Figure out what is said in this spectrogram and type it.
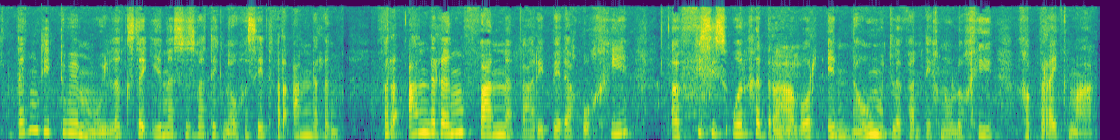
Ek dink die twee moeilikste een is soos wat ek nou gesê het verandering. Verandering van waar die pedagogie uh, fisies oorgedra hmm. word en nou moet hulle van tegnologie gebruik maak.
